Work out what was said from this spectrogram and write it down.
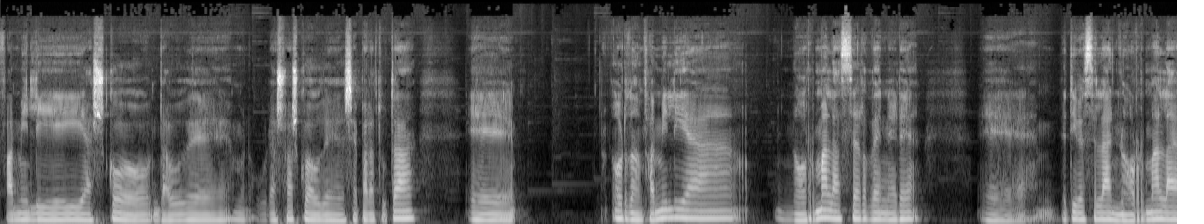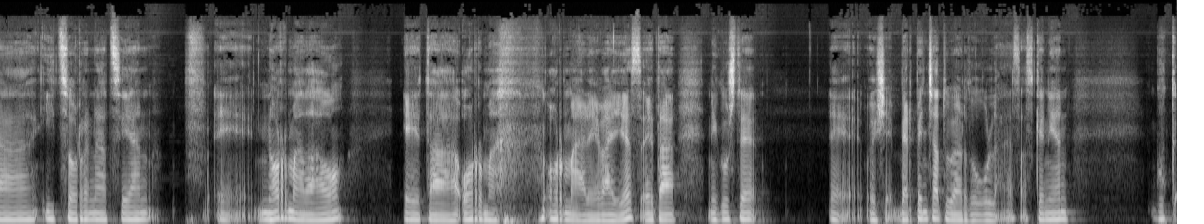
famili asko daude, bueno, guraso asko daude separatuta, e, orduan familia normala zer den ere, e, beti bezala normala hitz horren atzean e, norma dao eta horma, horma ere bai ez, eta nik uste e, oixe, berpentsatu behar dugula, ez? Azkenean guk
